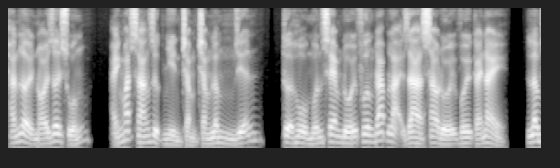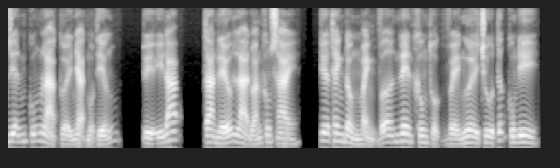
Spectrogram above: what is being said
Hắn lời nói rơi xuống, ánh mắt sáng rực nhìn chằm chằm lâm diễn, tựa hồ muốn xem đối phương đáp lại ra sao đối với cái này. Lâm diễn cũng là cười nhạt một tiếng, tùy ý đáp, ta nếu là đoán không sai, kia thanh đồng mảnh vỡ nên không thuộc về ngươi chu tức cung đi,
